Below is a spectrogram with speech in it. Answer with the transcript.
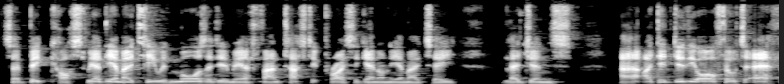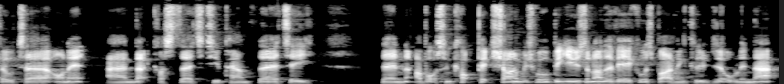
So big cost. We had the MOT with Moores. They did me a fantastic price again on the MOT. Legends. Uh, I did do the oil filter, air filter on it, and that cost £32.30. Then I bought some cockpit shine, which will be used on other vehicles, but I've included it all in that.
